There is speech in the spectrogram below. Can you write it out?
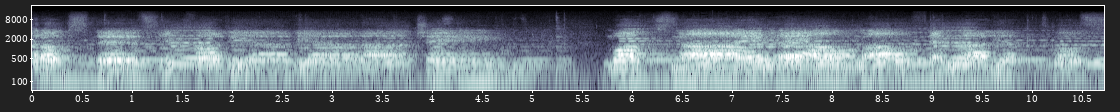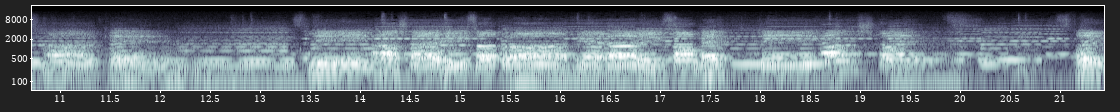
Trotz des sich vor dir wir geschenkt. Macht's nah im Raum auf, dem da liebt, was kennt. Das Leben rauscht der Ries so breit, wie der Ries mächtig und stolz. Das Volk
